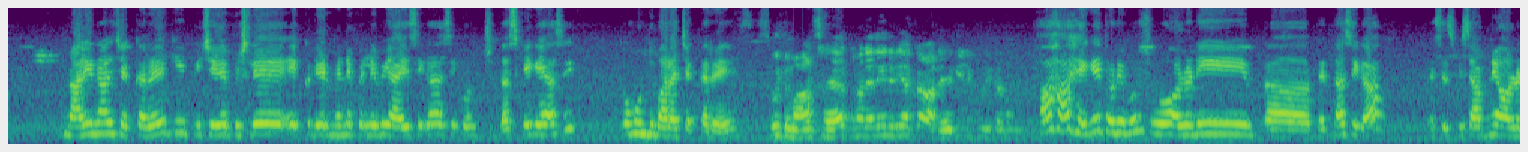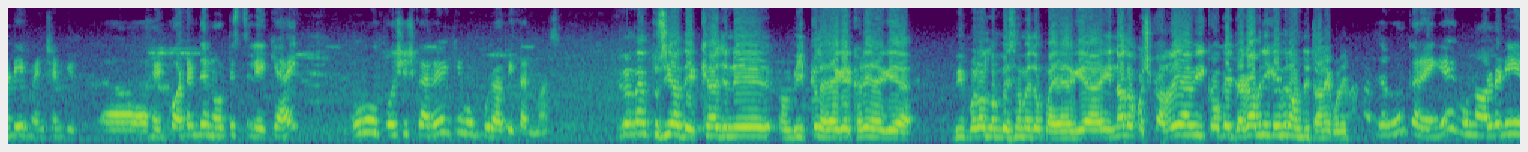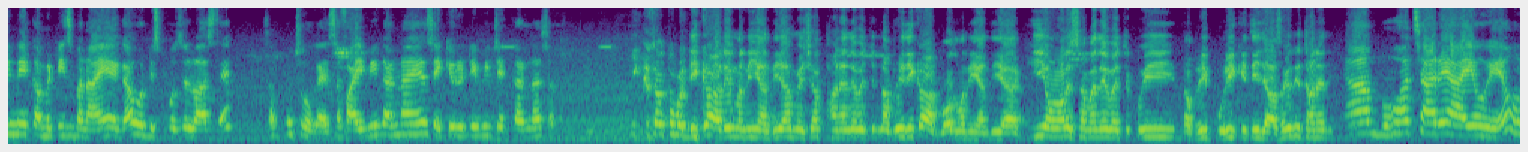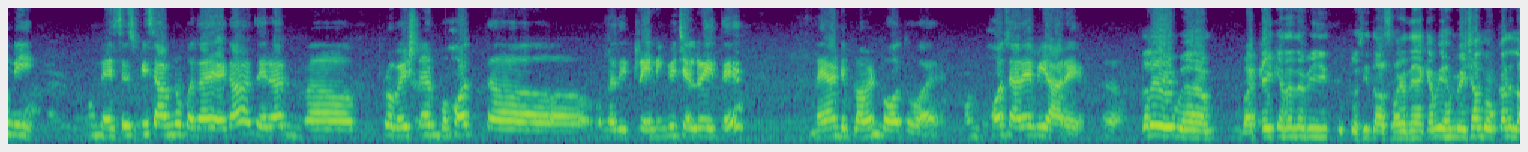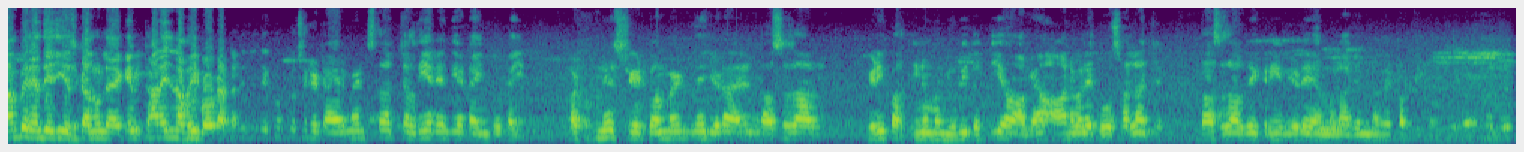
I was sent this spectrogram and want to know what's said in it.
ਨਾਲ ਹੀ ਨਾਲ ਚੈੱਕ ਕਰ ਰਹੇ ਕਿ ਪਿਛੇ ਪਿਛਲੇ 1.5 ਮਹੀਨੇ ਪਹਿਲੇ ਵੀ ਆਈ ਸੀਗਾ ਅਸੀਂ ਕੁਝ ਦੱਸ ਕੇ ਗਿਆ ਸੀ ਤਾਂ ਹੁਣ ਦੁਬਾਰਾ ਚੈੱਕ ਕਰ ਰਹੇ ਕੋਈ ਡਿਮਾਂਡਸ ਹੈ ਥਾਣੇ ਦੀਆਂ ਜਿਹੜੀਆਂ ਘਾਟ ਹੈਗੀ ਜੀ ਪੂਰੀ ਕਰਨ ਹਾਂ ਹਾਂ ਹੈਗੇ ਥੋੜੇ ਬਹੁਤ ਉਹ ਆਲਰੇਡੀ ਦਿੱਤਾ ਸੀਗਾ ਐਸਐਸਪੀ ਸਾਹਿਬ ਨੇ ਆਲਰੇਡੀ ਮੈਂਸ਼ਨ ਕਿ ਹੈਡਕੁਆਟਰ ਦੇ ਨੋਟਿਸ ਤੇ ਲੈ ਕੇ ਆਏ ਉਹ ਕੋਸ਼ਿਸ਼ ਕਰ ਰਹੇ ਕਿ ਉਹ ਪੂਰਾ ਵੀ ਕਰਨਾ ਸੀ ਜਿਵੇਂ ਮੈਮ ਤੁਸੀਂ ਆ ਦੇਖਿਆ ਜਿਨੇ ਵਹੀਕਲ ਹੈਗੇ ਖੜੇ ਹੈਗੇ ਆ ਵੀ ਬੜਾ ਲੰਬੇ ਸਮੇਂ ਤੋਂ ਪਏ ਹੈਗੇ ਆ ਇਹਨਾਂ ਦਾ ਕੁਝ ਕਰ ਰਹੇ ਆ ਵੀ ਕਿਉਂਕਿ ਜਗ੍ਹਾ ਵੀ ਨਹੀਂ ਕਈ ਵਾਰ ਹੁੰਦੀ ਥਾਣੇ ਕੋਲੇ? ਜ਼ਰੂਰ ਕਰਾਂਗੇ ਹੁਣ ਆਲਰੇਡੀ ਇਹਨੇ ਕਮੇਟੀਆਂ ਬਣਾਏ ਹੈਗਾ ਉਹ ਡਿਸਪੋਜ਼ਲ ਵਾਸਤੇ ਸਭ ਕੁਝ ਹੋ ਗਿਆ ਸਫ਼ਾਈ ਵੀ ਕਰਨਾ ਹੈ ਸਿਕਿਉਰਿਟੀ ਵੀ ਚੈੱਕ ਕਰਨਾ ਸਭ। ਇੱਕ ਸਭ ਤੋਂ ਵੱਡੀ ਘਾਟ ਇਹ ਮੰਨੀ ਜਾਂਦੀ ਆ ਹਮੇਸ਼ਾ ਥਾਣਿਆਂ ਦੇ ਵਿੱਚ ਨਫਰੀ ਦੀ ਘਾਟ ਬਹੁਤ ਮੰਨੀ ਜਾਂਦੀ ਆ। ਕੀ ਆਉਣ ਵਾਲੇ ਸਮੇਂ ਦੇ ਵਿੱਚ ਕੋਈ ਨਫਰੀ ਪੂਰੀ ਕੀਤੀ ਜਾ ਸਕਦੀ ਥਾਣੇ ਦੀ? ਆ ਬਹੁਤ ਸਾਰੇ ਆਏ ਹੋਏ ਆ ਹੁਣੀ। ਹੁਣ ਐਸਐਸਪੀ ਸਾਹਿਬ ਨੂੰ ਪਤਾ ਹੈਗਾ ਤੇਰਾ प्रोफेशनल बहुत उन्होंने ट्रेनिंग भी चल रही थे नया ਡਿਪਲੋਇਮੈਂਟ ਬਹੁਤ ਹੋਇਆ ਹੈ। ਹੁਣ ਬਹੁਤ ਸਾਰੇ ਵੀ ਆ ਰਹੇ। ਸਰ ਇਹ ਵਾਕਈ ਕਹਿੰਦੇ ਨੇ ਵੀ ਤੁਸੀਂ ਦੱਸ ਸਕਦੇ ਆ ਕਿ ਵੀ ਹਮੇਸ਼ਾ ਲੋਕਾਂ ਦੇ ਲਾਂਭੇ ਰਹਿੰਦੇ ਜੀ ਇਸ ਗੱਲ ਨੂੰ ਲੈ ਕੇ ਵੀ ਥਾਣੇ 'ਚ ਨਫਰੀ ਬਹੁਤ ਘੱਟ ਹੈ ਦੇਖੋ ਕੁਝ ਰਿਟਾਇਰਮੈਂਟਸ ਤਾਂ ਚਲਦੀਆਂ ਰਹਿੰਦੀਆਂ ਟਾਈਮ ਤੋਂ ਟਾਈਮ ਬਟ ਨੇ ਸਟੇਟ ਗਵਰਨਮੈਂਟ ਨੇ ਜਿਹੜਾ ਹੈ 10000 ਜਿਹੜੀ ਭਰਤੀ ਨੂੰ ਮਨਜ਼ੂਰੀ ਦਿੱਤੀ ਆ ਆ ਗਿਆ। ਆਉਣ ਵਾਲੇ 2 ਸਾਲਾਂ 'ਚ 10000 ਦੇ ਕਰੀਬ ਜਿਹੜੇ ਆ ਮੁਲਾਜ਼ਮ ਨਵੇਂ ਭਰਤੀ ਕਰਨਗੇ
